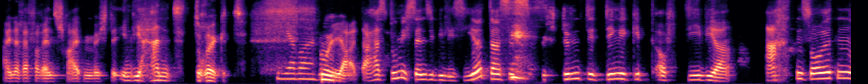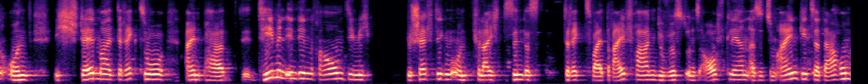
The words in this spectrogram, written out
eine Referenz schreiben möchte, in die Hand drückt. Jawohl. Ja, da hast du mich sensibilisiert, dass es bestimmte Dinge gibt, auf die wir achten sollten. Und ich stelle mal direkt so ein paar Themen in den Raum, die mich beschäftigen und vielleicht sind das direkt zwei, drei Fragen. Du wirst uns aufklären. Also zum einen geht es ja darum,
